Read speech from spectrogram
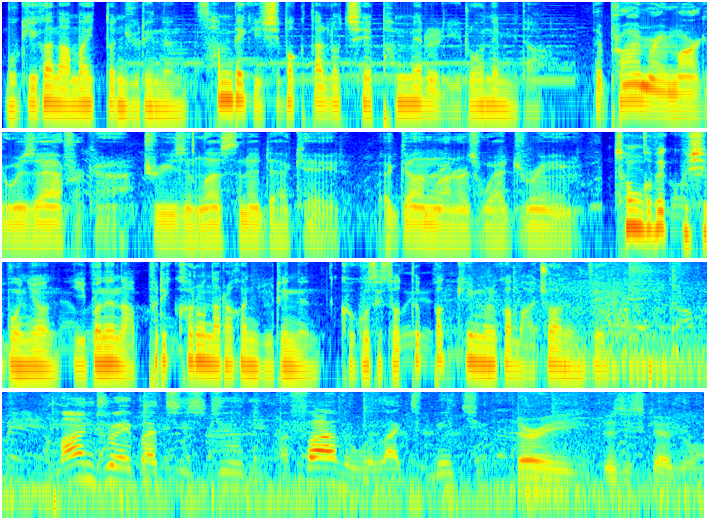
무기가 남아있던 유리는 320억 달러치의 판매를 이루어냅니다. The primary market was Africa. Trees in less than a decade. A gun runner's wet dream. 1995년 이번엔 아프리카로 날아간 유리는 그곳에서 뜻밖의 인물과 마주하는데 I'm Andre Baptiste Jr. My father would like to meet you. Very busy schedule.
